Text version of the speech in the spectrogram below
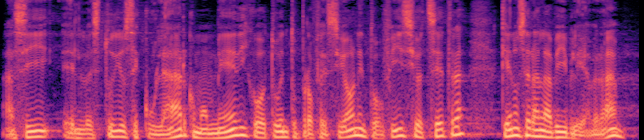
Así, el estudio secular, como médico, o tú en tu profesión, en tu oficio, etcétera, que no será la Biblia, ¿verdad?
